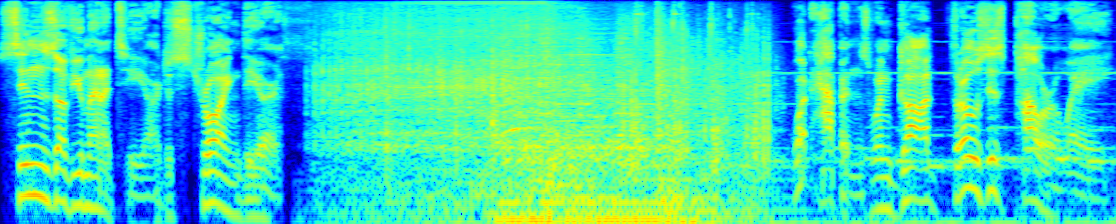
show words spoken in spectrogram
Sins of humanity are destroying the earth. What happens when God throws his power away?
